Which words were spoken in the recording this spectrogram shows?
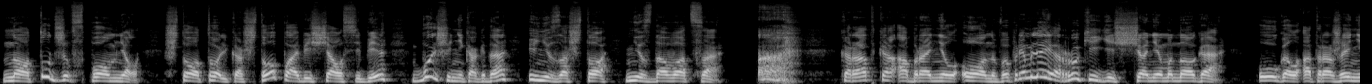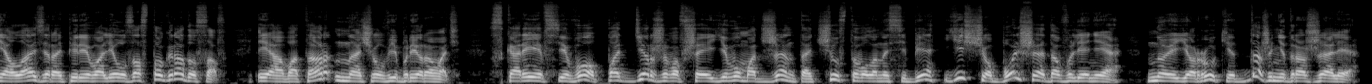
но тут же вспомнил, что только что пообещал себе больше никогда и ни за что не сдаваться. Ах! Кратко обронил он, выпрямляя руки еще немного. Угол отражения лазера перевалил за 100 градусов, и аватар начал вибрировать. Скорее всего, поддерживавшая его Маджента чувствовала на себе еще большее давление, но ее руки даже не дрожали.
